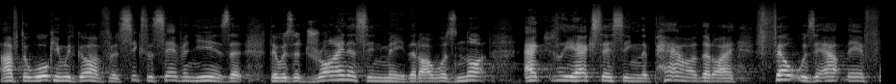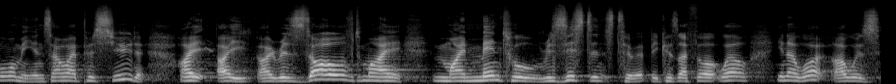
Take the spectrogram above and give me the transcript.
after walking with God for six or seven years, that there was a dryness in me, that I was not actually accessing the power that I felt was out there for me. And so I pursued it. I, I, I resolved my, my mental resistance to it because I thought, well, you know what? I, was,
